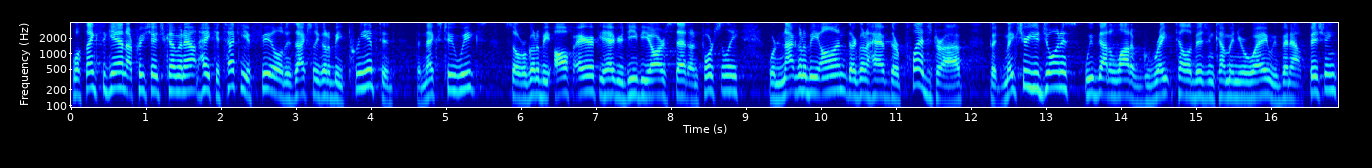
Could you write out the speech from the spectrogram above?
Well, thanks again. I appreciate you coming out. Hey, Kentucky Afield is actually going to be preempted the next two weeks, so we're going to be off air if you have your DVRs set. Unfortunately, we're not going to be on. They're going to have their pledge drive, but make sure you join us. We've got a lot of great television coming your way. We've been out fishing,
